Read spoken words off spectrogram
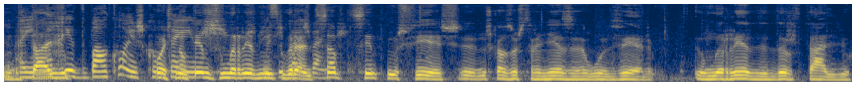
não tem uma rede de balcões, como pois, tem não temos uma rede muito grande. Bancos. Sabe que sempre nos fez, nos causou estranheza o haver uma rede de retalho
